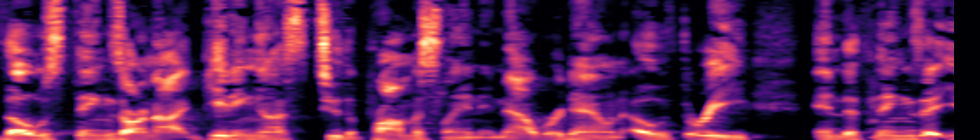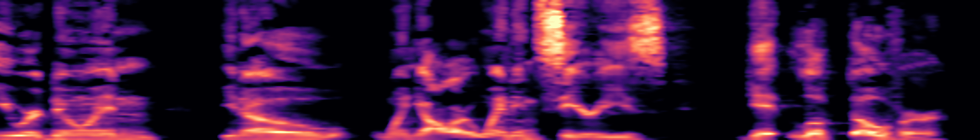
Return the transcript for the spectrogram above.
those things are not getting us to the promised land. And now we're down 0-3. And the things that you were doing, you know, when y'all are winning series get looked over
